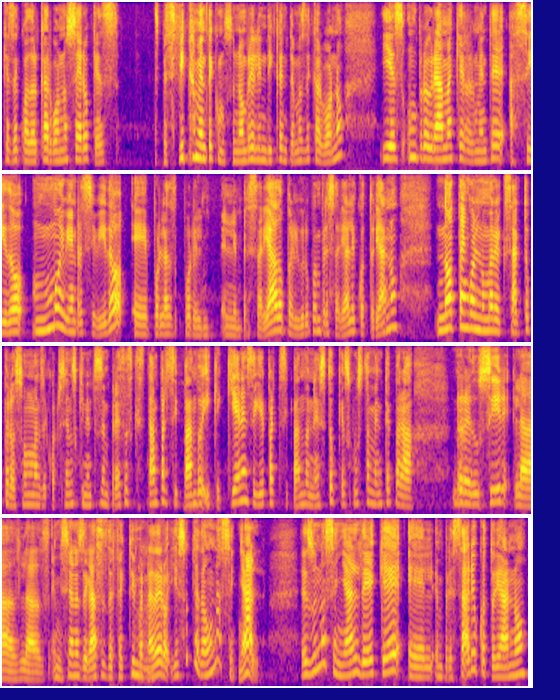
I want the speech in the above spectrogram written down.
que es Ecuador Carbono Cero, que es específicamente como su nombre le indica en temas de carbono, y es un programa que realmente ha sido muy bien recibido eh, por, las, por el, el, empresariado, por el grupo empresarial ecuatoriano. No tengo el número exacto, pero son más de 400, 500 empresas que están participando y que quieren seguir participando en esto, que es justamente para reducir las, las emisiones de gases de efecto invernadero. Ajá. Y eso te da una señal. Es una señal de que el empresario ecuatoriano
